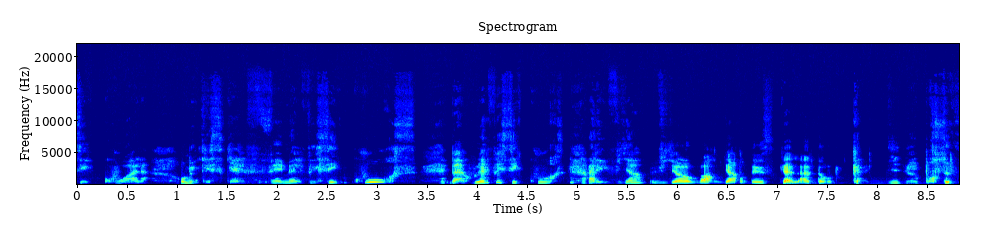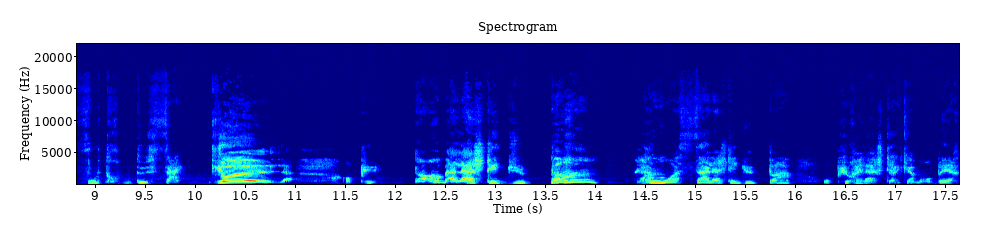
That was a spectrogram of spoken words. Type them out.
c'est quoi là? Oh, mais qu'est-ce qu'elle fait? Mais elle fait ses courses. Ben oui, elle fait ses courses. Allez, viens, viens, on va regarder ce qu'elle a dans le caddie pour se foutre de sa gueule. Oh putain, mais elle a acheté du pain. Regarde-moi ça, elle a acheté du pain. Oh purée, elle a acheté un camembert.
